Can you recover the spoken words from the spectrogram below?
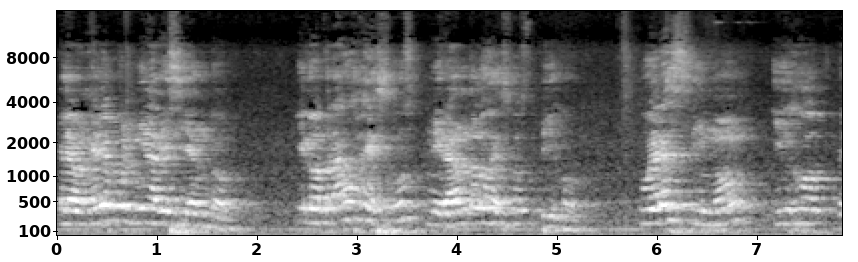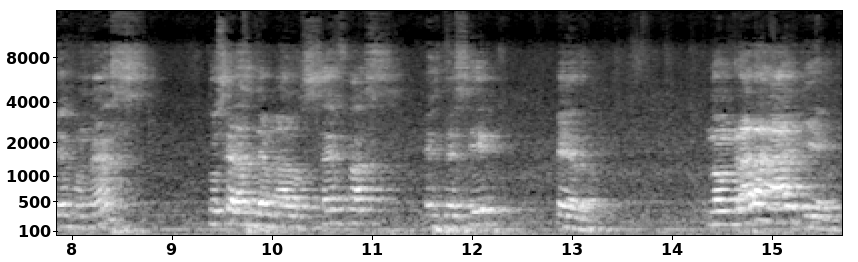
el Evangelio culmina diciendo, y lo trajo Jesús, mirándolo Jesús dijo, tú eres Simón, hijo de Jonás, tú serás llamado Cefas, es decir, Pedro. Nombrar a alguien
